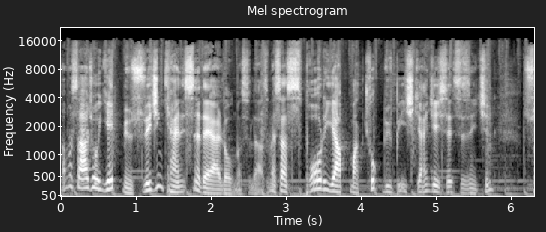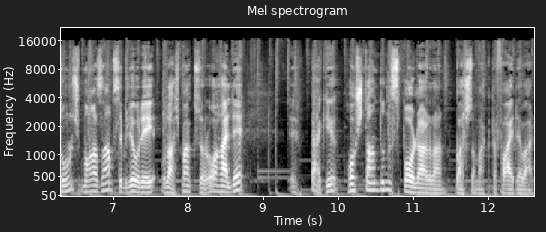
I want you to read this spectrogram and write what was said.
Ama sadece o yetmiyor. Sürecin kendisine değerli olması lazım. Mesela spor yapmak çok büyük bir işkence ise sizin için sonuç muazzamsa bile oraya ulaşmak zor. O halde eh, belki hoşlandığınız sporlardan başlamakta fayda var.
